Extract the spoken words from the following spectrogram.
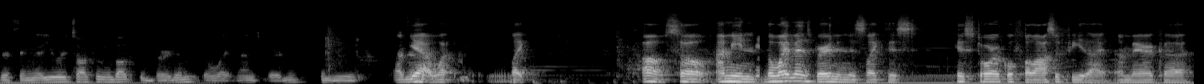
the thing that you were talking about the burden the white man's burden? Can you I've yeah what like oh so i mean the white man's burden is like this historical philosophy that america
